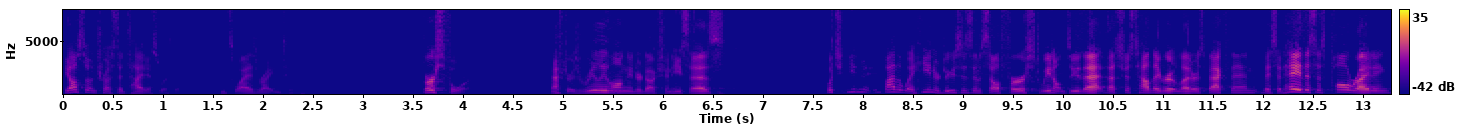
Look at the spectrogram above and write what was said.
He also entrusted Titus with it. That's why he's writing to him. Verse 4, after his really long introduction, he says, which, you know, by the way, he introduces himself first. We don't do that. That's just how they wrote letters back then. They said, hey, this is Paul writing, and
